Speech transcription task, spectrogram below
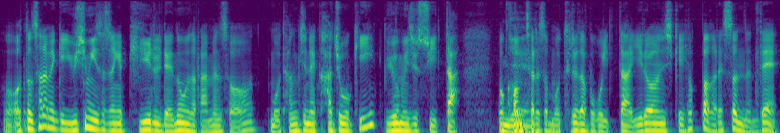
어, 어떤 사람에게 유시민 사장의 비위를 내놓으라면서 뭐 당신의 가족이 위험해질 수 있다. 뭐 예. 검찰에서 뭐 들여다보고 있다. 이런 식의 협박을 했었는데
